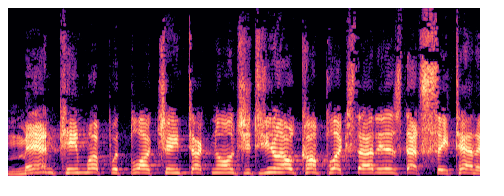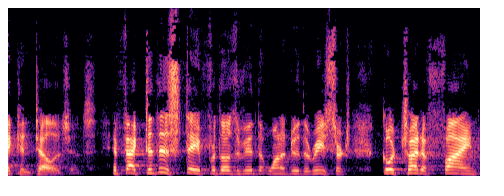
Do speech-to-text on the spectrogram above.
man came up with blockchain technology? Do you know how complex that is? That's satanic intelligence. In fact, to this day, for those of you that want to do the research, go try to find,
